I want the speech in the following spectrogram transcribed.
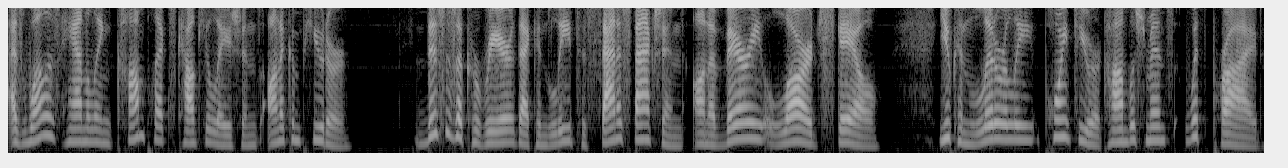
as well as handling complex calculations on a computer. This is a career that can lead to satisfaction on a very large scale. You can literally point to your accomplishments with pride.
